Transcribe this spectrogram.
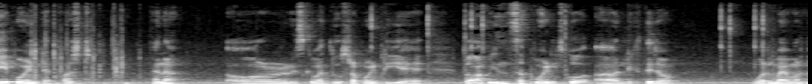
ये पॉइंट है फ़र्स्ट है ना? और इसके बाद दूसरा पॉइंट ये है। तो आप इन सब पॉइंट्स को लिखते जाओ वन बाय वन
